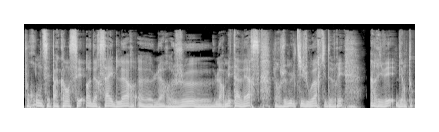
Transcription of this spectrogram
pour on ne sait pas quand c'est Other Side leur euh, leur jeu euh, leur métaverse leur jeu multijoueur qui devrait arriver bientôt.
